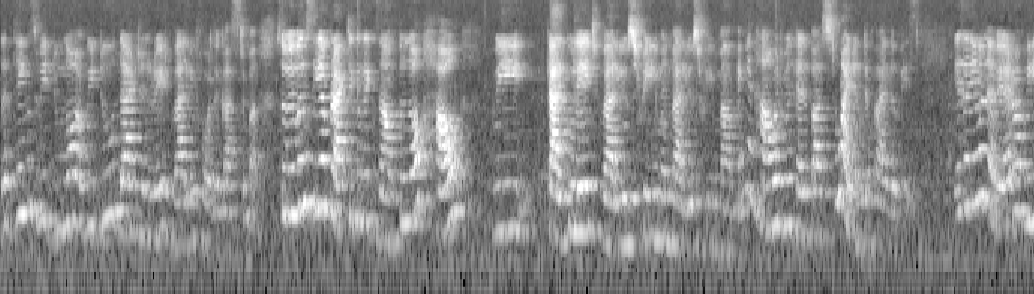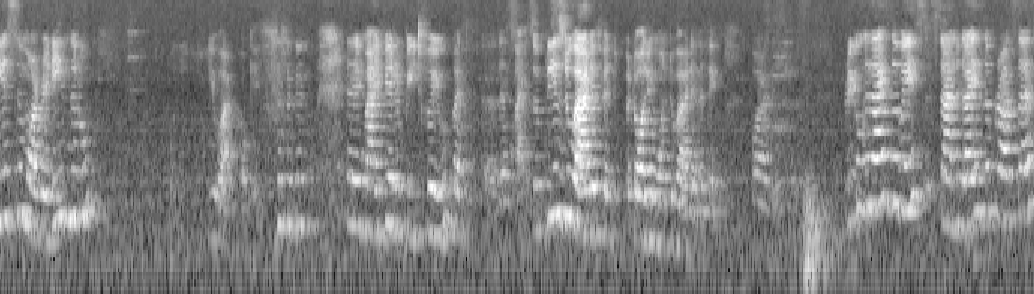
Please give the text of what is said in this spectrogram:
the things we do not we do that generate value for the customer. So we will see a practical example of how we calculate value stream and value stream mapping and how it will help us to identify the waste. Is anyone aware of VSM already in the room? You are, okay. it might be a repeat for you, but uh, that's fine. So please do add if it, at all you want to add anything for our business. Recognize the waste, standardize the process,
